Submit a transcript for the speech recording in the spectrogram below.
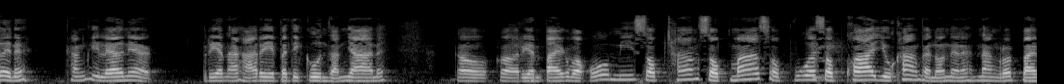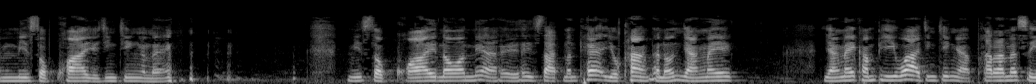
ด้วยนะครั้งที่แล้วเนี่ยเรียนอาหารเรปฏิกูลสัญญานะก็ก็เรียนไปก็บอกโอ้มีศพช้างศพม้าศพวัวศพควายอยู่ข้างถนนเนี่ยนะนั่งรถไปมันมีศพควายอยู่จริง ๆอะไรมีศพควายนอนเนี่ยให้สัตว์มันแทะอยู่ข้างถนนอย่างใน อย่างในคัมภีร์ว่าจริง ๆ อะพาราณสี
